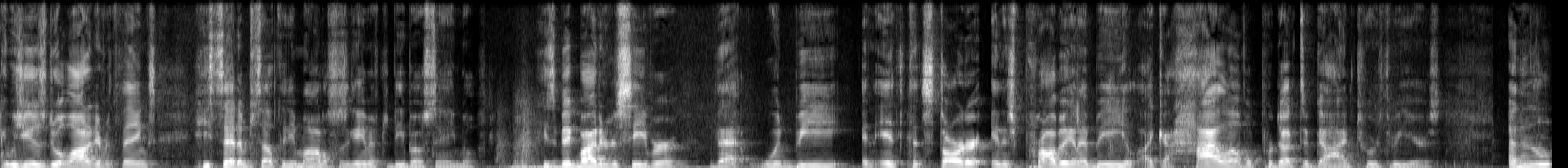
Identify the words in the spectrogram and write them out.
he was used to do a lot of different things. He said himself that he models his game after Deebo Samuel. He's a big bodied receiver that would be an instant starter and is probably going to be like a high level productive guy in two or three years. And then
